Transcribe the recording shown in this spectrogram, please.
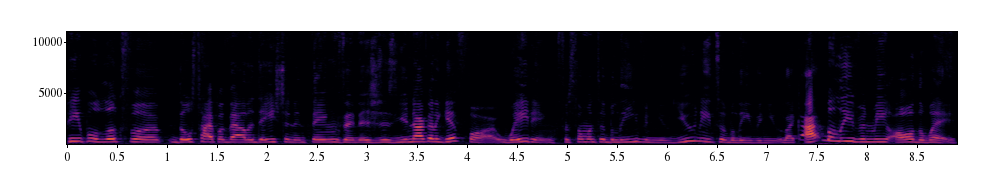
people look for those type of validation and things and it's just you're not going to get far waiting for someone to believe in you you need to believe in you like i believe in me all the way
